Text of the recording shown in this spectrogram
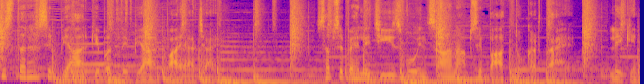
किस तरह से प्यार के बदले प्यार पाया जाए? सबसे पहली चीज़ वो इंसान आपसे बात तो करता है। लेकिन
